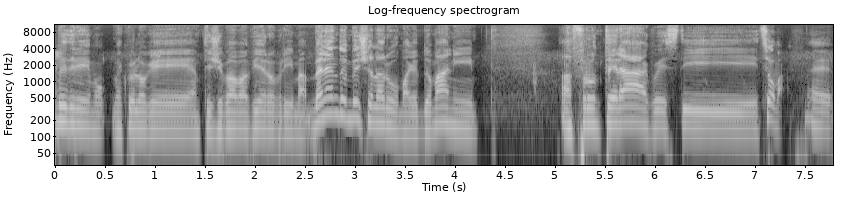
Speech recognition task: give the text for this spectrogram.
Vedremo, è quello che anticipava Piero prima. Venendo invece alla Roma che domani affronterà questi insomma eh,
